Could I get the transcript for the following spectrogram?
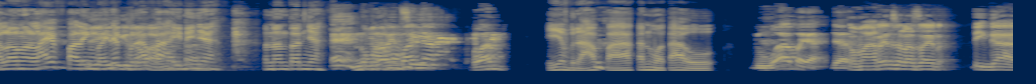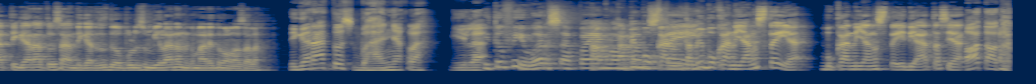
Kalau nge-live paling Iya, banyak berapa ininya? Penontonnya? Eh, Kemarin sih- banyak. Wan, Iya berapa? kan mau tahu. dua apa ya? Jar? Kemarin selesai tiga tiga ratusan tiga ratus dua puluh sembilanan kemarin tuh kalau nggak salah. 300 banyak lah. Gila. Itu viewers apa yang Ta- tapi bukan stay? tapi bukan yang stay ya bukan yang stay di atas ya Oh total.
